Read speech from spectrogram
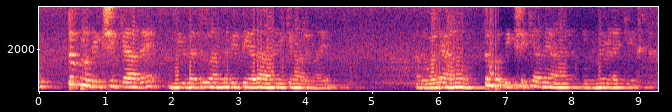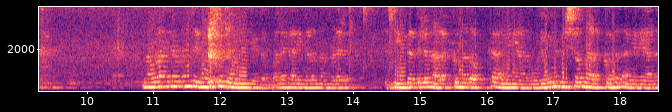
ഒട്ടും പ്രതീക്ഷിക്കാതെ ജീവിതത്തിൽ വന്നു കിട്ടിയതാണ് എനിക്ക് മറിമായം. അതുപോലെയാണ് ഒട്ടും പ്രതീക്ഷിക്കാതെയാണ് ഇന്നിവിടേക്ക് നമ്മൾ അങ്ങനെയൊന്നും ചിന്തിച്ചു പോകുന്നില്ലല്ലോ പല കാര്യങ്ങളും നമ്മുടെ ജീവിതത്തിൽ നടക്കുന്നതൊക്കെ അങ്ങനെയാണ്. ഓരോ നിമിഷവും നടക്കുന്നത് അങ്ങനെയാണ്.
